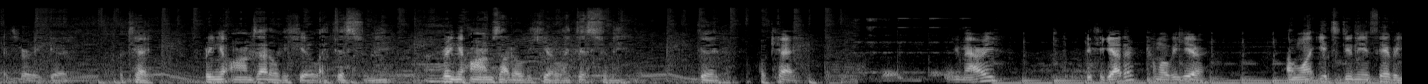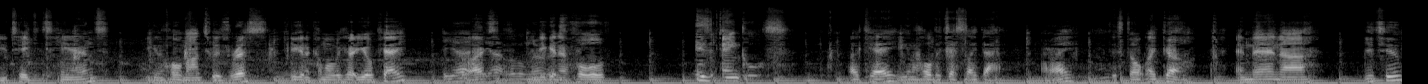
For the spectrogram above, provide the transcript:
That's very good. Okay. Bring your arms out over here like this for me. Bring your arms out over here like this for me. Good. Okay. You married? You together? Come over here. I want you to do me a favor. You take his hands. You're gonna hold on to his wrists. You're gonna come over here. You okay? Yeah, Relax. yeah, a little and you're gonna hold his ankles. Okay? You're gonna hold it just like that. All right? Just don't let go. And then uh, you two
